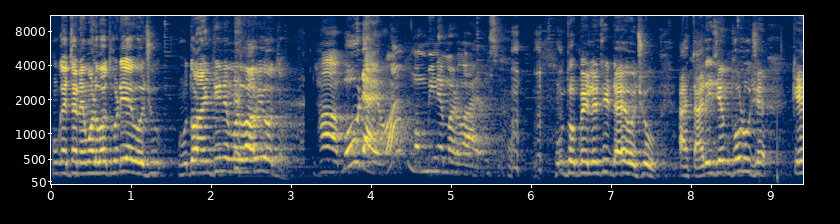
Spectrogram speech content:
હું કે તને મળવા થોડી આવ્યો છું. હું તો આંટીને મળવા આવ્યો હતો. હા બહુ ડાયો હા. મમ્મીને મળવા આવ્યો છે. હું તો પહેલેથી ડાયો છું. આ તારી જેમ થોડું છે કે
